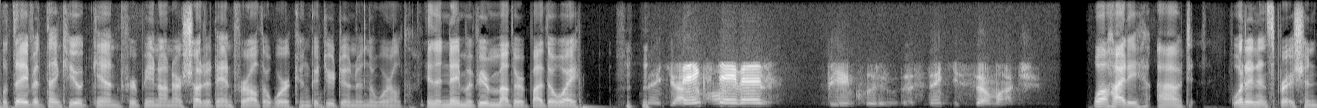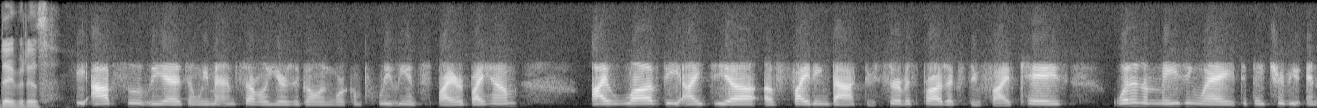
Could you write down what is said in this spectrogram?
Well, David, thank you again for being on our show today and for all the work and good you're doing in the world. In the name of your mother, by the way. Thank you. Thanks, David. Be included with us. Thank you so much. Well, Heidi, uh, what an inspiration David is. He absolutely is, and we met him several years ago, and we're completely inspired by him. I love the idea of fighting back through service projects, through 5Ks. What an amazing way to pay tribute and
